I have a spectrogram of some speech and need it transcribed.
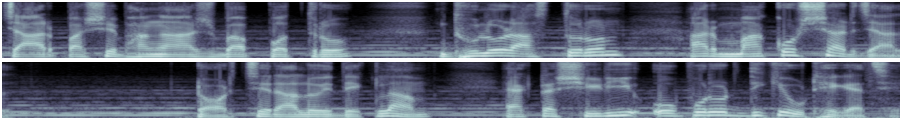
চারপাশে ভাঙা আসবাবপত্র, ধুলোর আস্তরণ আর মাকড়সার জাল। টর্চের আলোয় দেখলাম একটা সিঁড়ি ওপরের দিকে উঠে গেছে।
